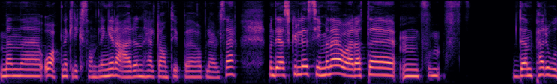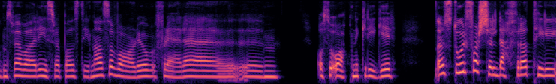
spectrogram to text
Men uh, åpne krigshandlinger er en helt annen type opplevelse. Men det jeg skulle si med det, var at uh, for, den perioden som jeg var i Israel og Palestina, så var det jo flere uh, også åpne kriger. Det er en stor forskjell derfra til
